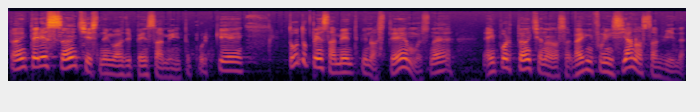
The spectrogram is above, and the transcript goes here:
Então é interessante esse negócio de pensamento, porque todo pensamento que nós temos, né, é importante na nossa, vai influenciar a nossa vida.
